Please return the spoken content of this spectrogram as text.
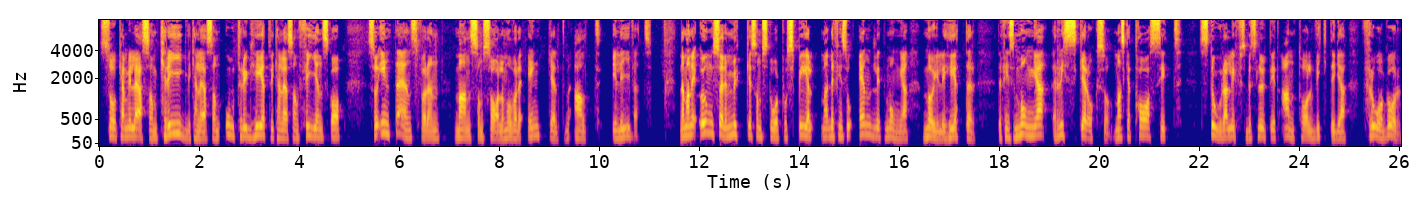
så kan vi läsa om krig, vi kan läsa om otrygghet, vi kan läsa om fiendskap. Så inte ens för en man som Salomo var det enkelt med allt i livet. När man är ung så är det mycket som står på spel. Det finns oändligt många möjligheter. Det finns många risker också. Man ska ta sitt stora livsbeslut i ett antal viktiga frågor.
